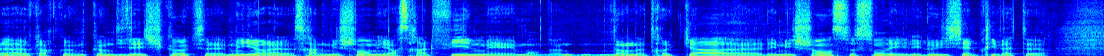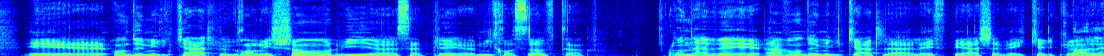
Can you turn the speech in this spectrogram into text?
Euh, car comme, comme disait Hitchcock, meilleur sera le méchant, meilleur sera le film. Et bon, dans, dans notre cas, les méchants, ce sont les, les logiciels privateurs. Et euh, en 2004, le grand méchant, lui, euh, s'appelait euh, Microsoft. On avait, avant 2004, la, la FPH avait quelques... Alors, la,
